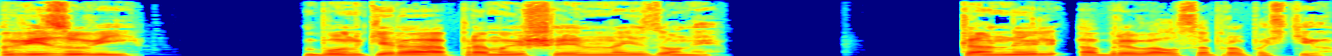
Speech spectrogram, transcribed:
Везувий. Бункера промышленной зоны. Тоннель обрывался пропастью.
